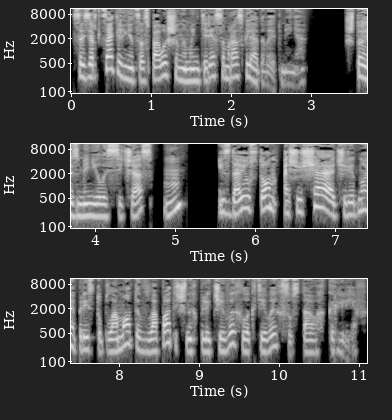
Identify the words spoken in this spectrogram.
Созерцательница с повышенным интересом разглядывает меня. Что изменилось сейчас, м? Издаю стон, ощущая очередной приступ ломоты в лопаточных плечевых локтевых суставах крыльев.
